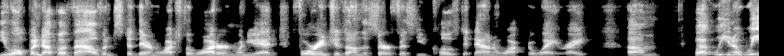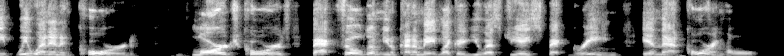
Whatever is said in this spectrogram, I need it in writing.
you opened up a valve and stood there and watched the water, and when you had four inches on the surface, you closed it down and walked away, right? Um, but we, you know, we we went in and cored large cores, backfilled them, you know, kind of made like a USGA spec green in that coring hole.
